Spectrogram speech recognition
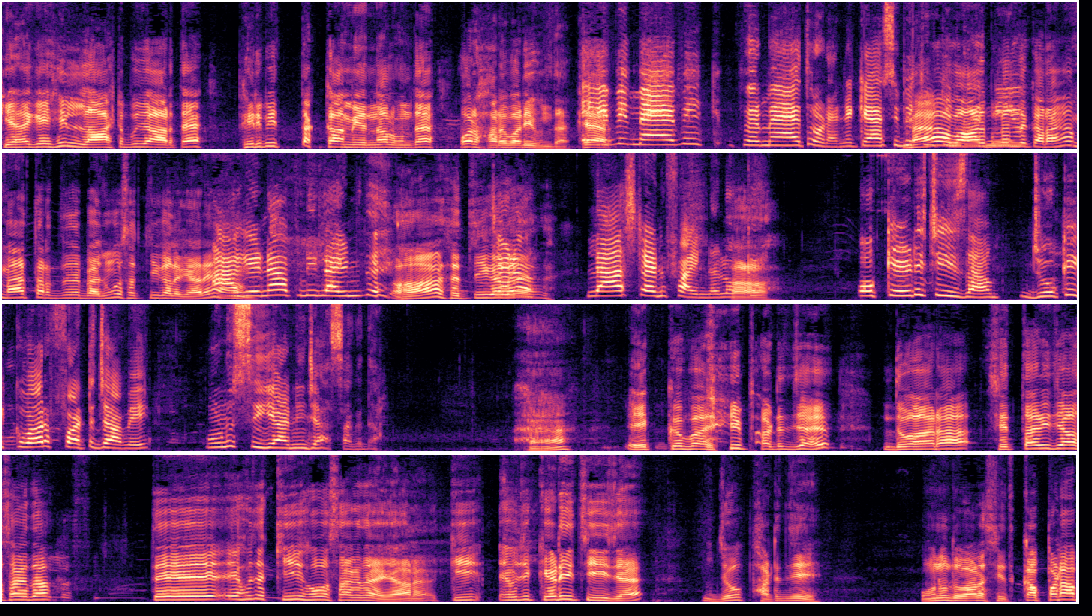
ਕਿਹਾ ਗਿਆ ਸੀ ਲਾਸਟ ਬੁਝਾਰਤ ਹੈ ਫਿਰ ਵੀ ਧੱਕਾ ਮੇਰੇ ਨਾਲ ਹੁੰਦਾ ਹੈ ਔਰ ਹਰ ਵਾਰੀ ਹੁੰਦਾ ਹੈ। ਇਹ ਵੀ ਮੈਂ ਵੀ ਫਿਰ ਮੈਂ ਥੋੜਾ ਨੇ ਕਿਹਾ ਸੀ ਵੀ ਮੈਂ ਆਵਾਜ਼ ਬੁਲੰਦ। ਕਰਾਂਗਾ ਮੈਂ ਤਰਦ ਤੇ ਬਹਿ ਜਾਊਂਗਾ ਸੱਚੀ ਗੱਲ ਕਹਿ ਰਿਹਾ। ਆ ਗਏ ਨਾ ਆਪਣੀ ਲਾਈਨ ਤੇ। ਹਾਂ ਸੱਚੀ ਗੱਲ ਹੈ। ਲਾਸਟ ਐਂਡ ਫਾਈਨਲ ਹਾਂ। ਓਕੇ ਉਹ ਕਿਹੜੀ ਚੀਜ਼ ਆ ਜੋ ਕਿ ਇੱਕ ਵਾਰ ਫਟ ਜਾਵੇ ਉਹਨੂੰ ਸੀਆ ਨਹੀਂ ਜਾ ਸਕਦਾ? ਹਾਂ? ਇੱਕ ਵਾਰੀ ਫਟ ਜਾਏ ਦੁਬਾਰਾ ਸਿੱਤਾ ਨਹੀਂ ਜਾ ਸਕਦਾ। ਤੇ ਇਹੋ ਜਿਹਾ ਕੀ ਹੋ ਸਕਦਾ ਯਾਰ? ਕੀ ਇਹੋ ਜਿਹੀ ਕਿਹੜੀ ਚੀਜ਼ ਹੈ ਜੋ ਫਟ ਜੇ? ਉਹਨੂੰ ਦੁਬਾਰਾ ਸਿੱਤ ਕੱਪੜਾ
